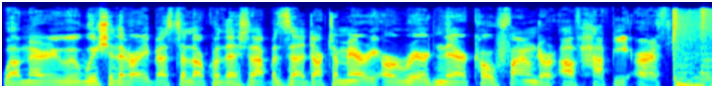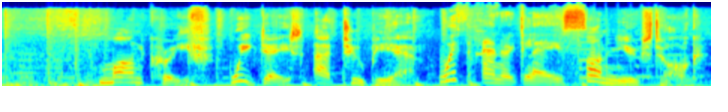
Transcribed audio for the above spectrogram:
Well, Mary, we wish you the very best of luck with this. That was uh, Dr. Mary O'Riordan there, co-founder of HaPPE Earth. Moncrieff weekdays at 2 p.m. With Energlaze on Newstalk.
